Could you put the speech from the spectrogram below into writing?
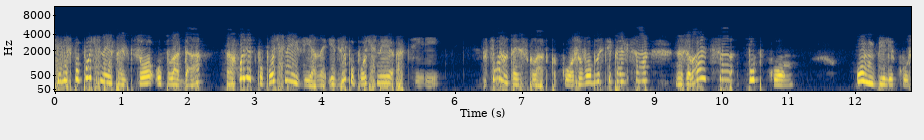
Через пупочное кольцо у плода проходят пупочные вены и две пупочные артерии. Втянутая складка кожи в области кольца называется пупком, умбиликус.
